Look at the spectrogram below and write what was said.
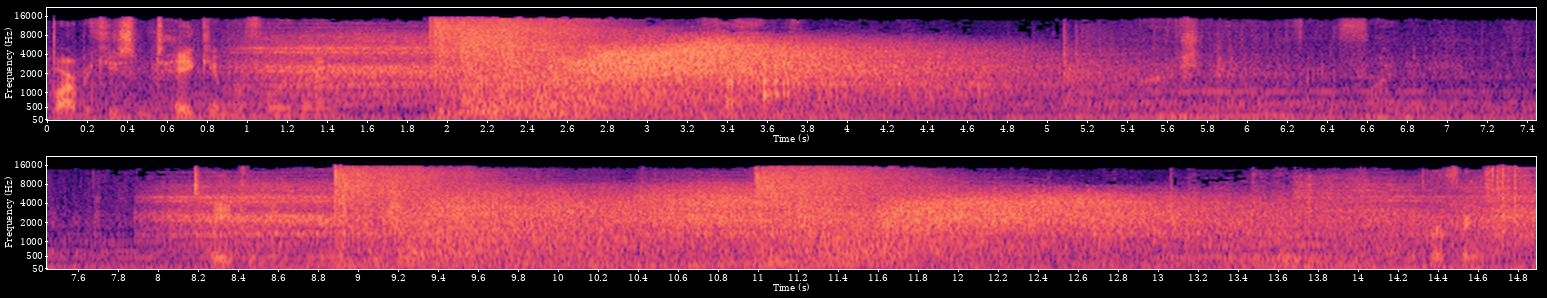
Barbecue some taken before then. Actually, I don't know if I can find any taken in here. Perfect.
